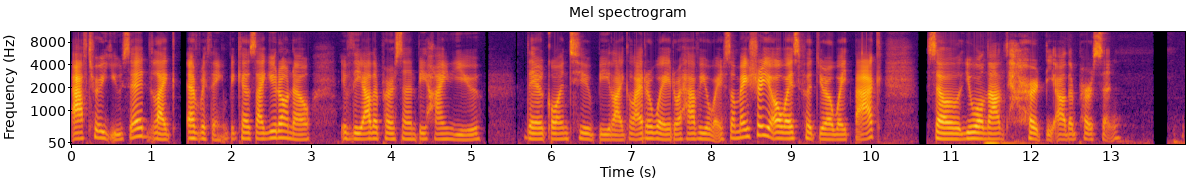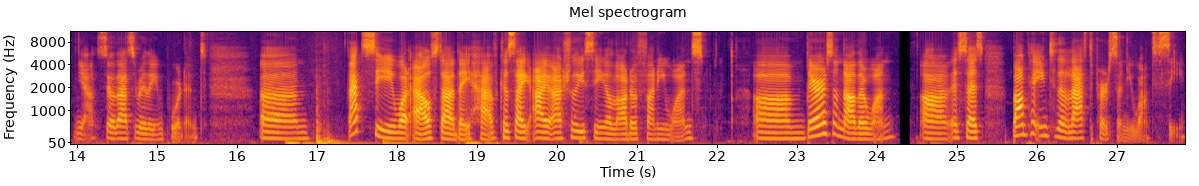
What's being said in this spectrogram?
after you use it, like everything, because like you don't know if the other person behind you they're going to be like lighter weight or heavier weight. So make sure you always put your weight back so you will not hurt the other person. Yeah, so that's really important. Um, let's see what else that they have because like I actually see a lot of funny ones. Um, there's another one. Uh, it says bump it into the last person you want to see.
